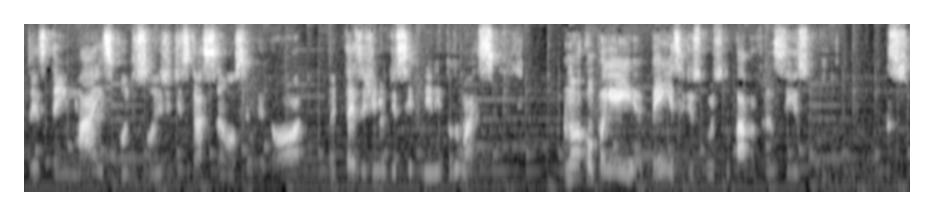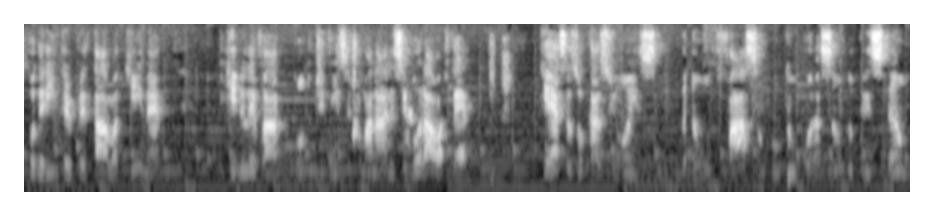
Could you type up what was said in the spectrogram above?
às vezes tem mais condições de distração ao seu redor, então está exigindo disciplina e tudo mais. Não acompanhei bem esse discurso do Papa Francisco, mas poderia interpretá-lo aqui, né, que ele levar do ponto de vista de uma análise moral fé, que essas ocasiões não façam com que o coração do cristão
